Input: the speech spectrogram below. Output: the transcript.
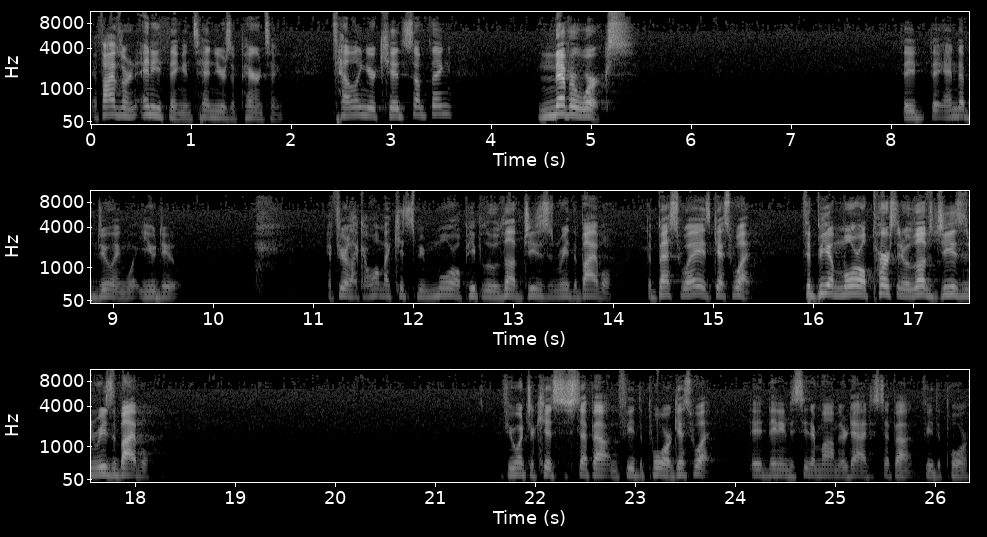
If I've learned anything in 10 years of parenting, telling your kids something never works. They, they end up doing what you do. If you're like, I want my kids to be moral people who love Jesus and read the Bible, the best way is guess what? To be a moral person who loves Jesus and reads the Bible. You want your kids to step out and feed the poor, guess what? They, they need to see their mom, their dad to step out and feed the poor.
